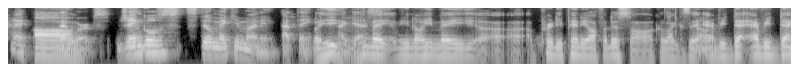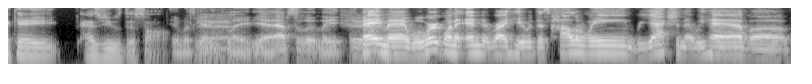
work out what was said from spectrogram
Hey, that um, works. Jingles still make you money. I think. but he I he guess. made you know he made a, a- a pretty penny off of this song because like I said, Oh. every de- every decade has used this song. It was getting Yeah. played. Yeah, absolutely. Yeah. Hey, man. Well, we're going to end it right here with this Halloween reaction that we have of.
